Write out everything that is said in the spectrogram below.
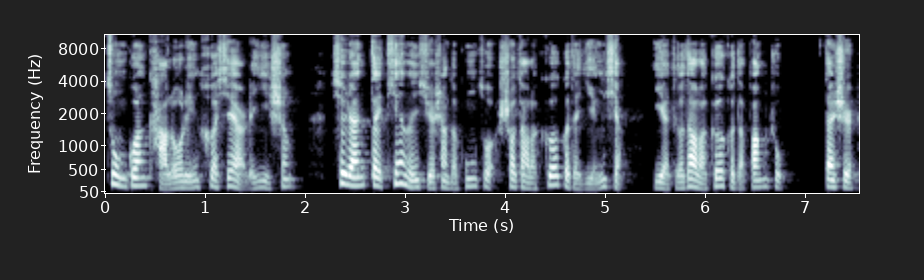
纵观卡罗琳·赫歇尔的一生，虽然在天文学上的工作受到了哥哥的影响，也得到了哥哥的帮助，但是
